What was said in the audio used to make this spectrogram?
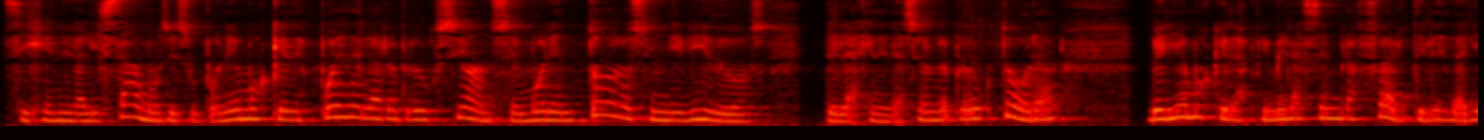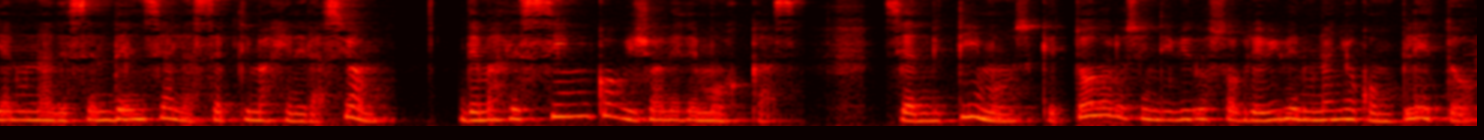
Si generalizamos y suponemos que después de la reproducción se mueren todos los individuos de la generación reproductora, veríamos que las primeras hembras fértiles darían una descendencia en la séptima generación de más de 5 billones de moscas, si admitimos que todos los individuos sobreviven un año completo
